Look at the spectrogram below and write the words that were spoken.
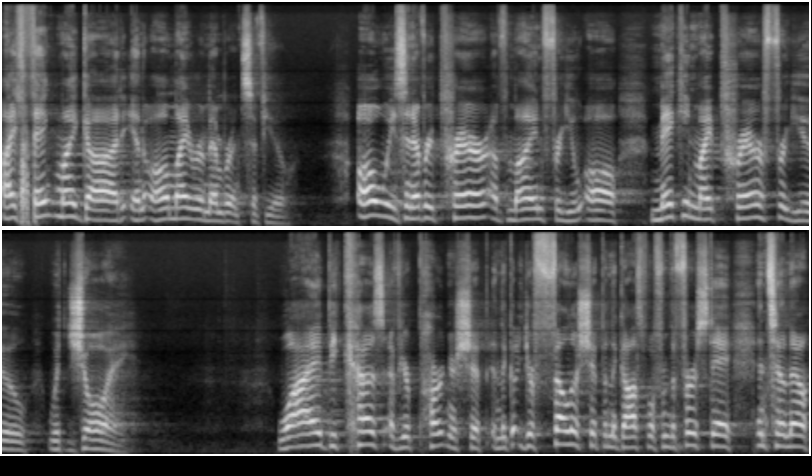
I thank my God in all my remembrance of you, always in every prayer of mine for you all, making my prayer for you with joy. Why? Because of your partnership and the, your fellowship in the gospel from the first day until now.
